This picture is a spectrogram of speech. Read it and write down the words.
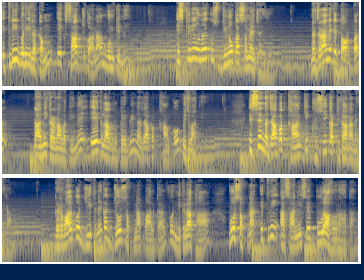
इतनी बड़ी रकम एक साथ चुकाना मुमकिन नहीं। इसके लिए उन्हें कुछ दिनों का समय चाहिए। नजराने के तौर पर रानी कर्णावती ने एक लाख रुपए भी नजाबत खां को भिजवा दिए। इससे नजाबत खान की खुशी का ठिकाना नहीं रहा। गढ़वाल को जीतने का जो सपना पालकर वो निकला था, वो सपना इतनी आसानी से पूरा हो रहा था।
